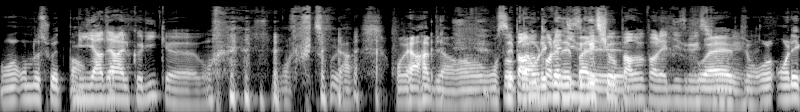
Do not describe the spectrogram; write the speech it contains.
On, on ne le souhaite pas. milliardaire alcoolique. euh, bon. Bon, écoute, on, verra, on verra bien. On, pas. pardon On les pour la pas. digression, les- pardon pour la digression. Ouais, mais- puis on, les,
